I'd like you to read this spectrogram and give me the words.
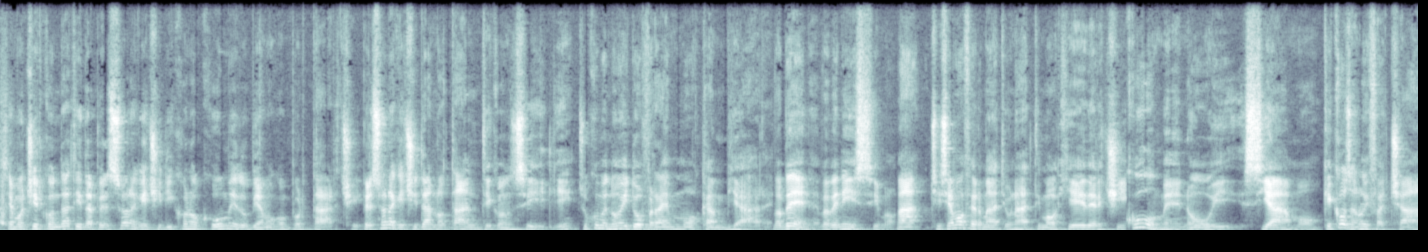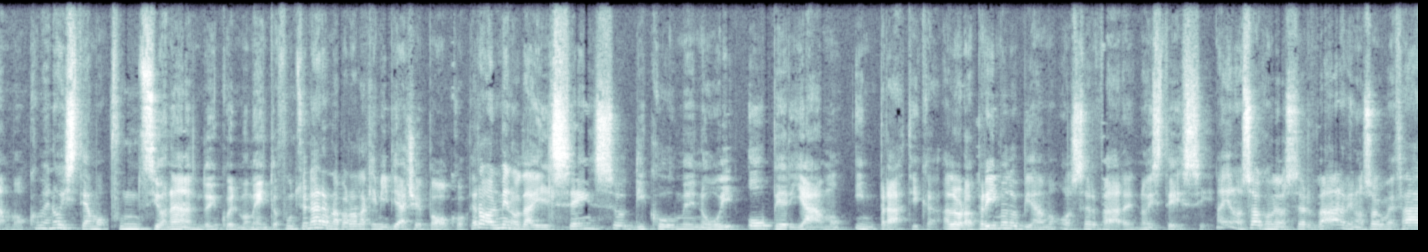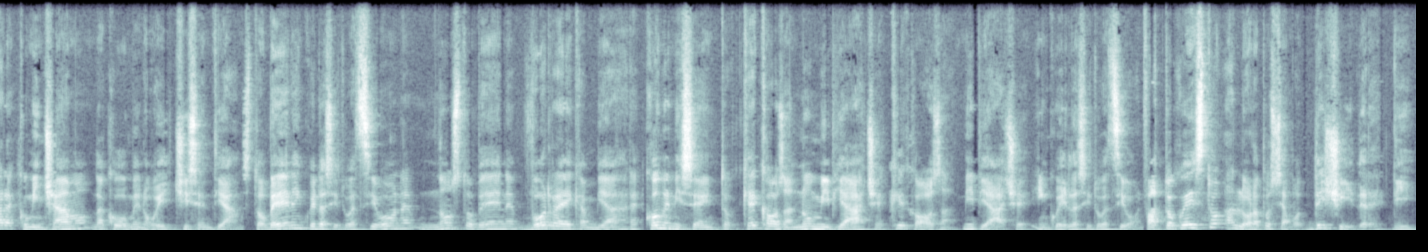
Siamo circondati da persone che ci dicono come dobbiamo comportarci, persone che ci danno tanti consigli su come noi dovremmo cambiare. Va bene, va benissimo, ma ci siamo fermati un attimo a chiederci come noi siamo, che cosa noi facciamo, come noi stiamo funzionando in quel momento. Funzionare è una parola che mi piace poco, però almeno dà il senso di come noi operiamo in pratica. Allora, prima dobbiamo osservare noi stessi. Ma io non so come osservarmi, non so come fare. Cominciamo da come noi noi ci sentiamo. Sto bene in quella situazione? Non sto bene? Vorrei cambiare? Come mi sento? Che cosa non mi piace? Che cosa mi piace in quella situazione? Fatto questo, allora possiamo decidere di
